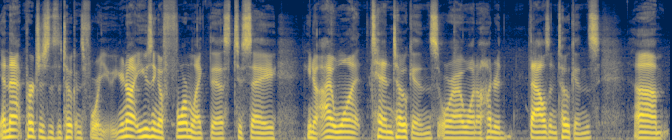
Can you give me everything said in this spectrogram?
and that purchases the tokens for you. You're not using a form like this to say, you know, I want 10 tokens or I want 100,000 tokens. Um,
